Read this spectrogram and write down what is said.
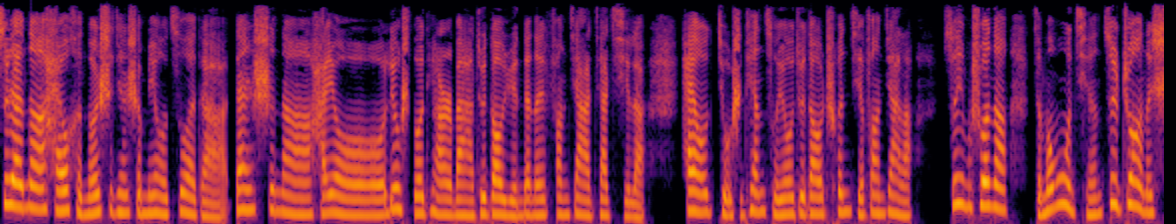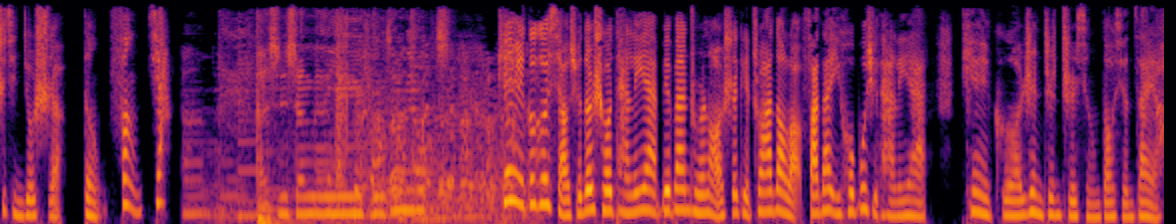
虽然呢还有很多事情是没有做的，但是呢还有六十多天儿吧，就到元旦的放假假期了，还有九十天左右就到春节放假了。所以说呢，咱们目前最重要的事情就是等放假。天宇哥哥小学的时候谈恋爱，被班主任老师给抓到了，罚他以后不许谈恋爱。天宇哥认真执行到现在呀。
